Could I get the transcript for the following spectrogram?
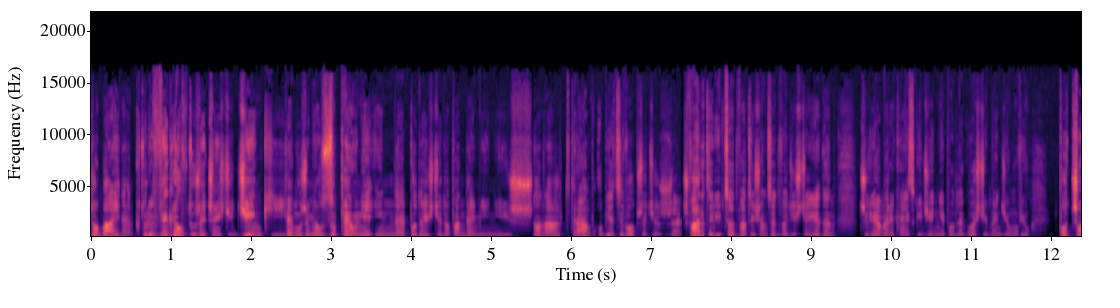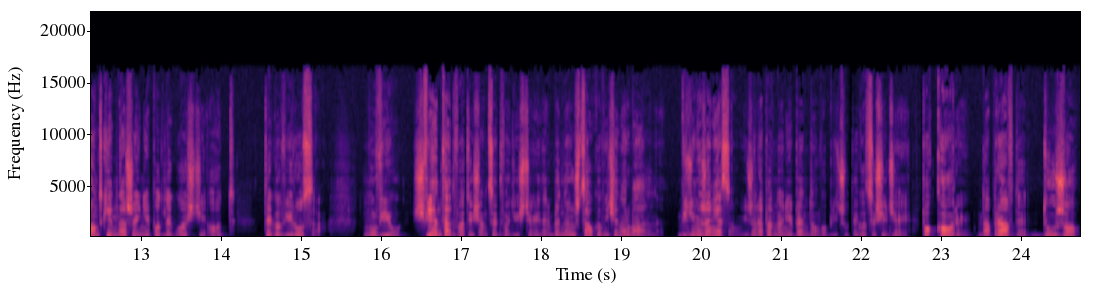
Joe Biden, który wygrał w dużej części dzięki temu, że miał zupełnie inne podejście do pandemii niż Donald Trump, obiecywał przecież, że 4 lipca 2021, czyli amerykański Dzień Niepodległości, będzie mówił początkiem naszej niepodległości od tego wirusa mówił święta 2021 będą już całkowicie normalne. Widzimy, że nie są i że na pewno nie będą w obliczu tego, co się dzieje. Pokory, naprawdę dużo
